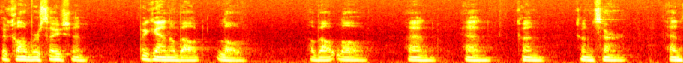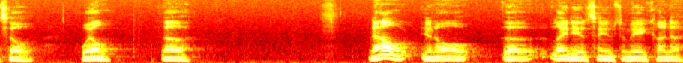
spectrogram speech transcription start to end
the conversation began about love, about love and, and con, concern. And so, well, uh, now, you know, the lady, it seems to me, kind of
